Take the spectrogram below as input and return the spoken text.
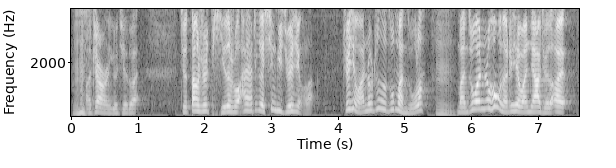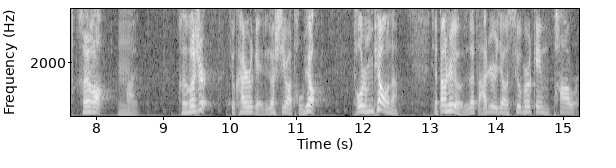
嗯。啊这样一个阶段。就当时提的说，哎呀，这个性癖觉醒了，觉醒完之后，制作组满足了，嗯。满足完之后呢，这些玩家觉得，哎，很好。嗯。啊，很合适，就开始给这个 Shiva 投票，投什么票呢？就当时有一个杂志叫 Super Game Power 啊，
